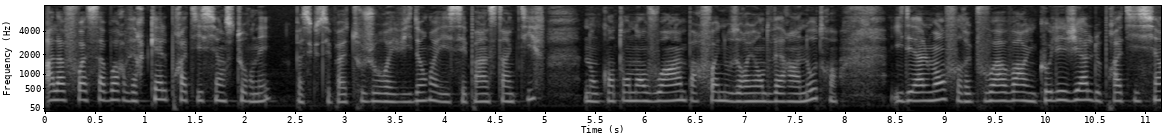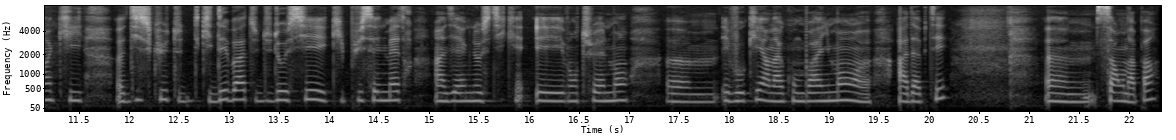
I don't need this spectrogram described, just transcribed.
à la fois savoir vers quel praticien se tourner, parce que c'est pas toujours évident et c'est pas instinctif. Donc, quand on en voit un, parfois il nous oriente vers un autre. Idéalement, il faudrait pouvoir avoir une collégiale de praticiens qui euh, discutent, qui débattent du dossier et qui puissent émettre un diagnostic et, et éventuellement euh, évoquer un accompagnement euh, adapté. Euh, ça, on n'a pas.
